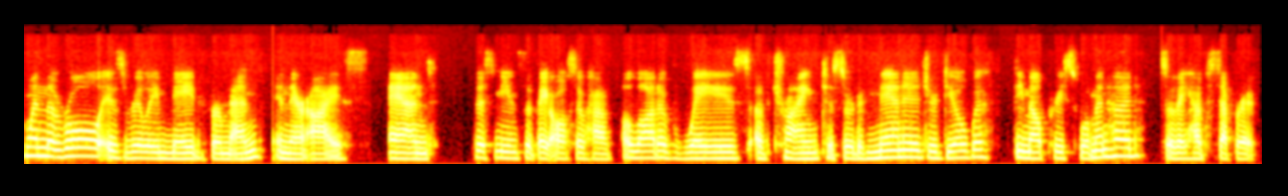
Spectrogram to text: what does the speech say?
when the role is really made for men in their eyes. And this means that they also have a lot of ways of trying to sort of manage or deal with female priest womanhood. So they have separate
